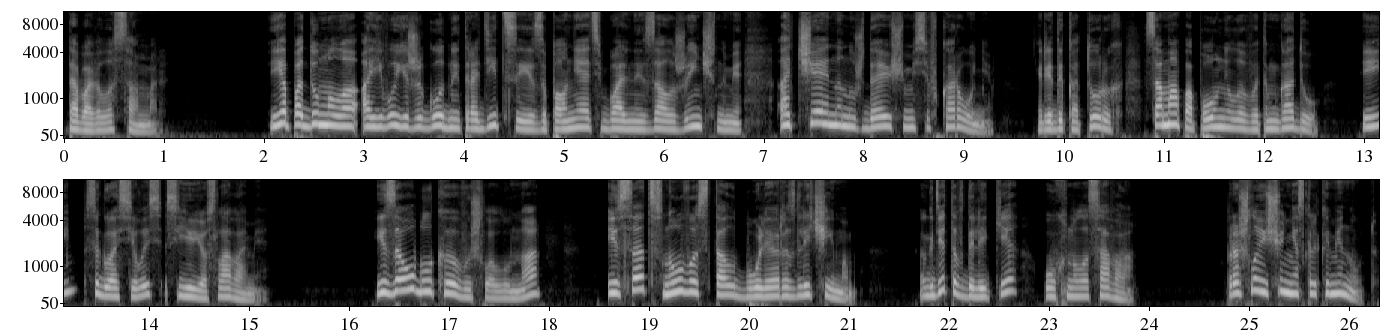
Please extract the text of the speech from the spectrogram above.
добавила Саммер. Я подумала о его ежегодной традиции заполнять бальный зал женщинами, отчаянно нуждающимися в короне, ряды которых сама пополнила в этом году, и согласилась с ее словами. Из-за облака вышла луна, и сад снова стал более различимым. Где-то вдалеке ухнула сова. Прошло еще несколько минут.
